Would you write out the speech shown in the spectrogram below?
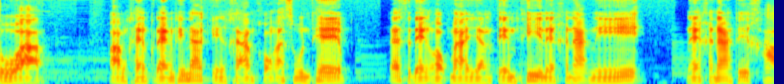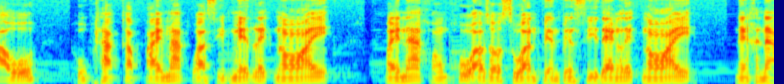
ตัว ความแข็งแกร่งที่น่าเกรงขามของอสูรเทพ ได้แสดงออกมาอย่างเต็มที่ในขณะนี้ ในขณะที่เขาถูกผลักกลับไปมากกว่า 10 เมตรเล็กน้อย ใบหน้าของผู้เอาโสส่วนเปลี่ยนเป็นสีแดงเล็กน้อย ในขณะ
